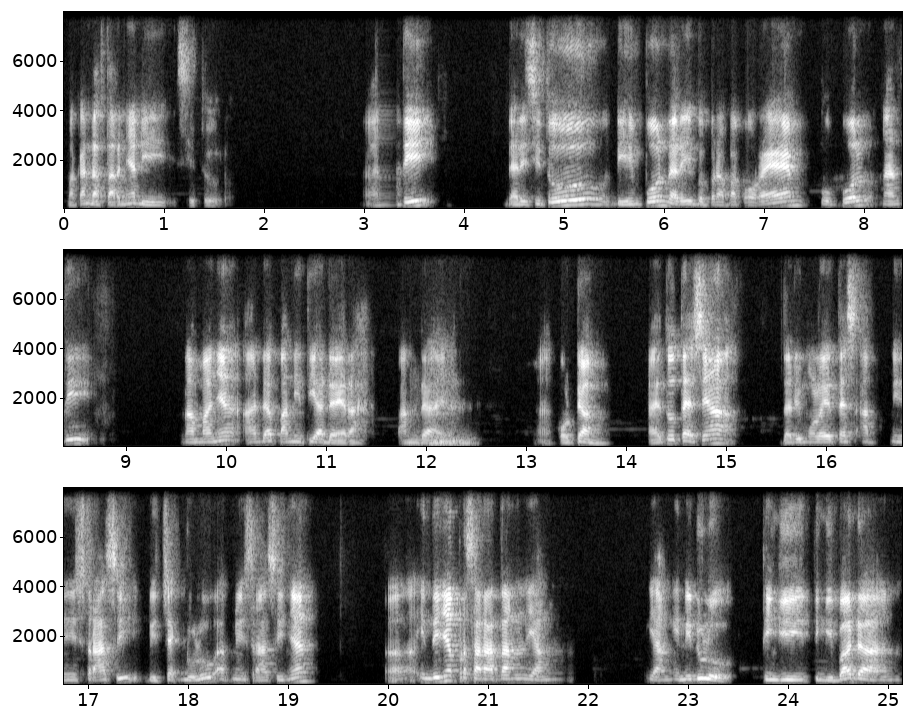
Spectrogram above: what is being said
maka daftarnya di situ nah, nanti dari situ dihimpun dari beberapa korem, kumpul, nanti namanya ada panitia daerah, panda ya. Nah, kodam. Nah, itu tesnya dari mulai tes administrasi, dicek dulu administrasinya. Uh, intinya persyaratan yang yang ini dulu, tinggi tinggi badan,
